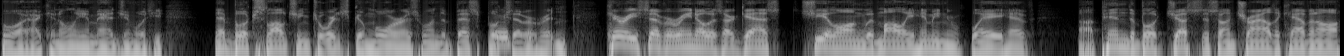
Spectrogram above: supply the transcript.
boy, I can only imagine what he. That book, Slouching Towards Gomorrah, is one of the best books ever written. Carrie Severino is our guest. She, along with Mollie Hemingway, have uh, penned the book Justice on Trial, the Kavanaugh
